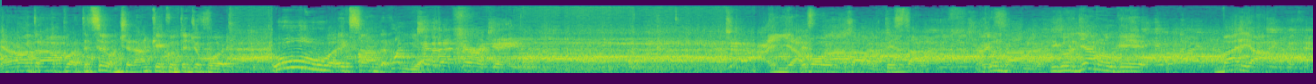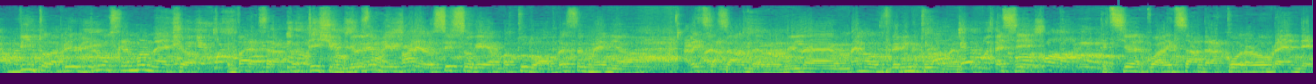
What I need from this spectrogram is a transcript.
Era una trappola, attenzione non c'era anche il conteggio fuori. Uh, Alexander. Aia, aia povera testata. Alexander. Ricordiamolo che Varia ha vinto la il primo scramble match e Varia sarà partecipe di Ricordiamo che match. Vari è lo stesso che ha battuto a WrestleMania Alexander. Nel Man of the Ring Tournament. Eh sì, attenzione qua Alexander ancora lo prende.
